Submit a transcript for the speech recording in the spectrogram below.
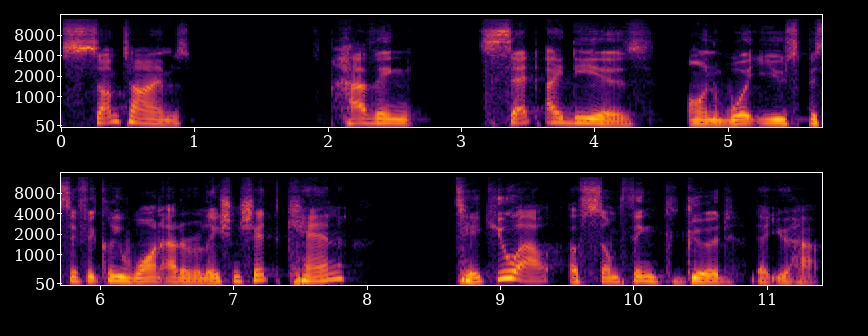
sometimes having set ideas on what you specifically want out of a relationship can take you out of something good that you have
